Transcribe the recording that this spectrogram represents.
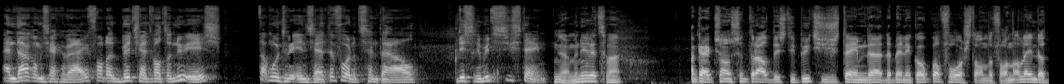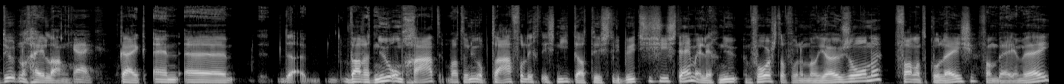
En daarom zeggen wij, van het budget wat er nu is... dat moeten we inzetten voor het centraal distributiesysteem. Ja, meneer Ritsema. Maar Kijk, zo'n centraal distributiesysteem, daar, daar ben ik ook wel voorstander van. Alleen dat duurt nog heel lang. Kijk. Kijk, en eh, de- waar het nu om gaat, wat er nu op tafel ligt... is niet dat distributiesysteem. Er ligt nu een voorstel voor een milieuzone van het college, van BMW. Er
